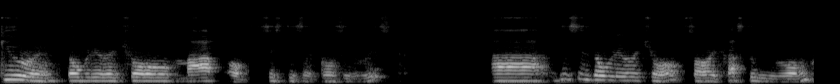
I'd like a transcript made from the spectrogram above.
current WHO map of cysticercosis risk. Uh, this is WHO, so it has to be wrong.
